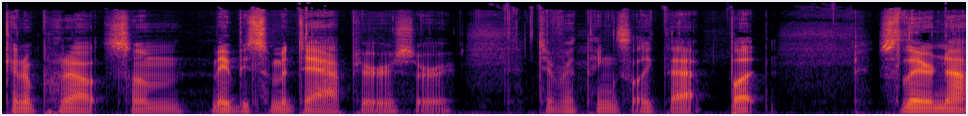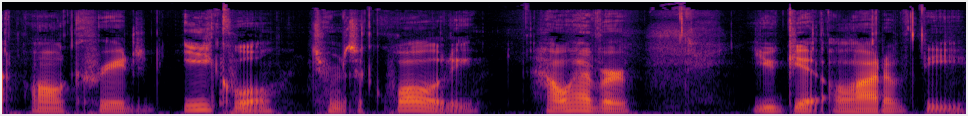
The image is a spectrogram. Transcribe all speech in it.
Going to put out some, maybe some adapters or different things like that. But so they're not all created equal in terms of quality. However, you get a lot of the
